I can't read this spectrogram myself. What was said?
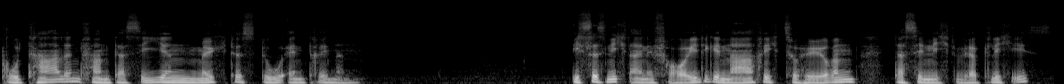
brutalen Fantasien möchtest du entrinnen. Ist es nicht eine freudige Nachricht zu hören, dass sie nicht wirklich ist?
